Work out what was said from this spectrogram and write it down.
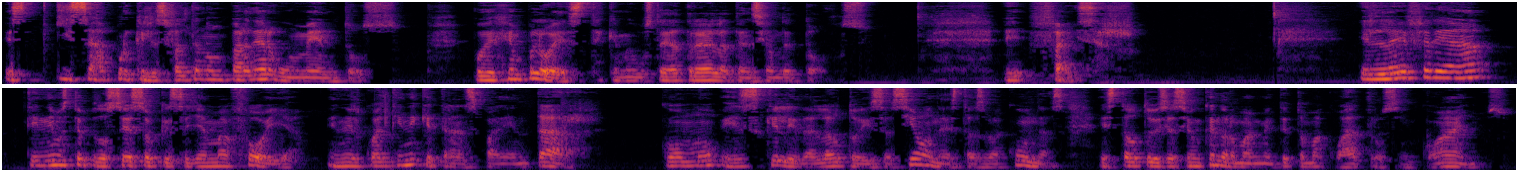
es quizá porque les faltan un par de argumentos. Por ejemplo, este, que me gustaría traer a la atención de todos. Eh, Pfizer. En la FDA tiene este proceso que se llama FOIA, en el cual tiene que transparentar cómo es que le da la autorización a estas vacunas. Esta autorización que normalmente toma cuatro o cinco años.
